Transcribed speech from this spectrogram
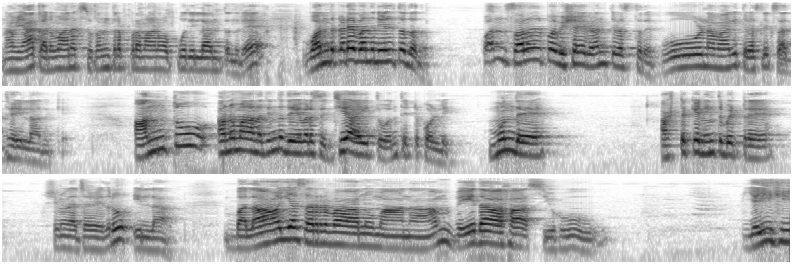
ನಾವು ಯಾಕೆ ಅನುಮಾನಕ್ಕೆ ಸ್ವತಂತ್ರ ಪ್ರಮಾಣ ಒಪ್ಪುವುದಿಲ್ಲ ಅಂತಂದ್ರೆ, ಒಂದ್ ಕಡೆ ಬಂದು ನಿಲ್ತದದು ಒಂದ್ ಸ್ವಲ್ಪ ವಿಷಯಗಳನ್ನು ತಿಳಿಸ್ತದೆ, ಪೂರ್ಣವಾಗಿ ತಿಳಿಸ್ಲಿಕ್ಕೆ ಸಾಧ್ಯ ಇಲ್ಲ ಅದಕ್ಕೆ. ಅಂತೂ ಅನುಮಾನದಿಂದ ದೇವರ ಸಿದ್ಧಿ ಆಯಿತು ಅಂತ ಇಟ್ಟುಕೊಳ್ಳಿ. ಮುಂದೆ ಅಷ್ಟಕ್ಕೆ ನಿಂತು ಬಿಟ್ರೆ ಶ್ರೀಮದಾಚಾರ್ಯ ಇಲ್ಲ. ಬಲಾಯ ಸರ್ವಾನುಮಾನಾಂ ವೇದಾಹ ಸ್ಯುಹು ಯೈಹಿ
